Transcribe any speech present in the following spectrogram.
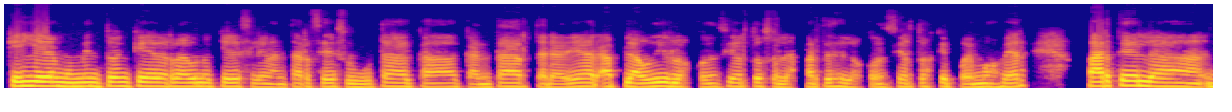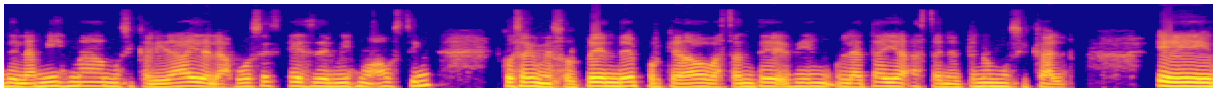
Que llega un momento en que de verdad uno quiere levantarse de su butaca, cantar, tararear, aplaudir los conciertos o las partes de los conciertos que podemos ver. Parte de la, de la misma musicalidad y de las voces es del mismo Austin, cosa que me sorprende porque ha dado bastante bien la talla hasta en el plano musical. Eh,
